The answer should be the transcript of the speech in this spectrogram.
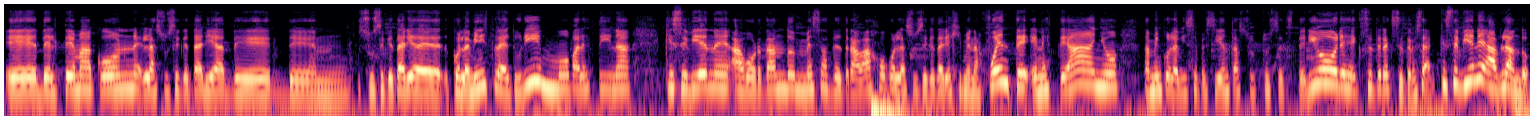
eh, del tema con la subsecretaria de, de mm, subsecretaria con la ministra de Turismo palestina, que se viene abordando en mesas de trabajo con la subsecretaria Jimena Fuente en este año, también con la vicepresidenta de Asuntos Exteriores, etcétera, etcétera. O sea, que se viene hablando.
